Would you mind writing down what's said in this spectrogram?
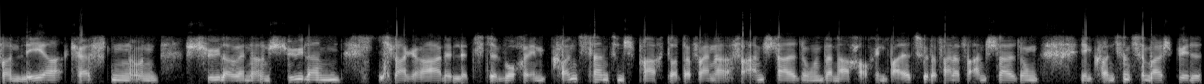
von Lehrkräften und Schülerinnen und Schülern. Ich war gerade letzte Woche in Konstanz und sprach dort auf einer Veranstaltung und danach auch in Waldshut auf einer Veranstaltung. In Konstanz zum Beispiel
